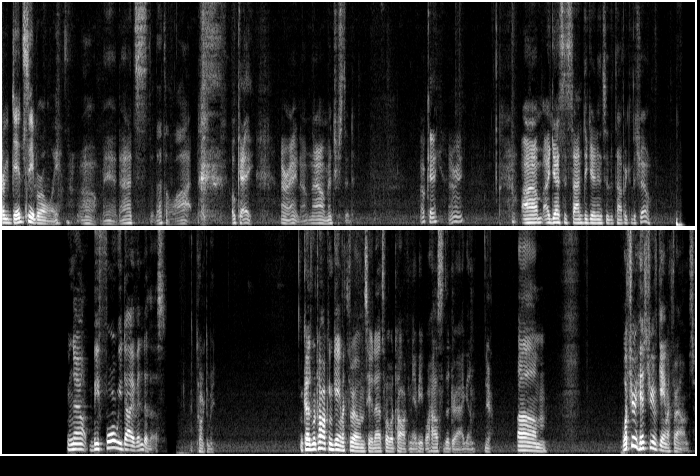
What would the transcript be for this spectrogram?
Or did see Broly. Oh man, that's that's a lot. okay. All right. Now now I'm interested. Okay. All right. Um, I guess it's time to get into the topic of the show. Now, before we dive into this, Talk to me. because we're talking Game of Thrones here, that's what we're talking here, people. House of the Dragon. Yeah. Um, what's your history of Game of Thrones?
